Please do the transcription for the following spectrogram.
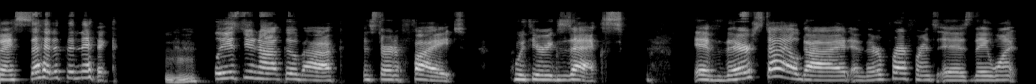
i said at the NIC mm-hmm. please do not go back and start a fight with your execs. If their style guide and their preference is they want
